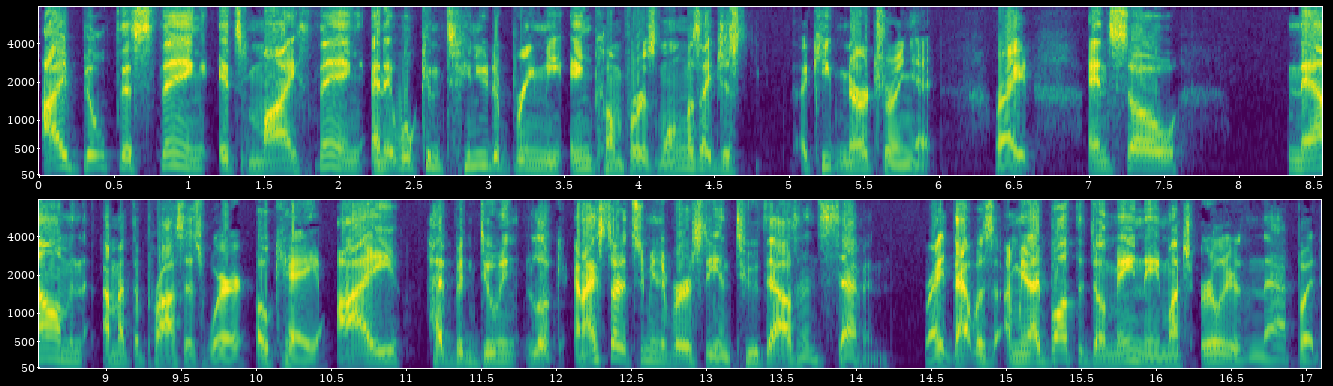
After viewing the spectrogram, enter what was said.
I built this thing, it's my thing and it will continue to bring me income for as long as I just I keep nurturing it, right? And so now I'm in, I'm at the process where okay, I have been doing look, and I started Swim University in 2007, right? That was I mean, I bought the domain name much earlier than that, but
